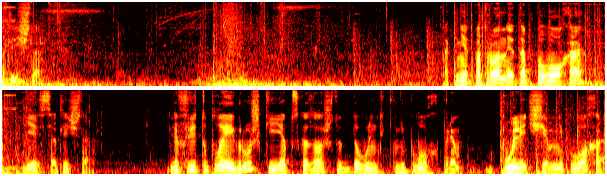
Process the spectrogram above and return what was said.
Отлично. Так, нет патрон, это плохо. Есть, отлично. Для фри-то-плей игрушки я бы сказал, что это довольно-таки неплохо. Прям более чем неплохо.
